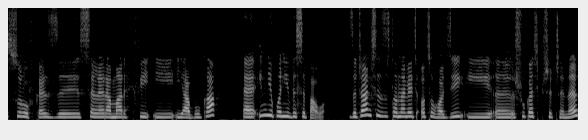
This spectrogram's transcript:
surówkę z selera, marchwi i jabłka e, i mnie po niej wysypało. Zaczęłam się zastanawiać o co chodzi i e, szukać przyczyny.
